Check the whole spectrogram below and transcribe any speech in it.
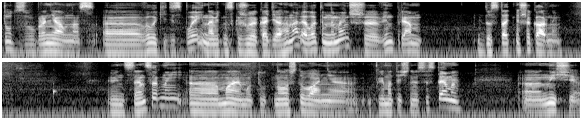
Тут з вбрання в нас е, великий дисплей, навіть не скажу, яка діагональ, але тим не менш е, він прям достатньо шикарний. Він сенсорний. Е, Маємо тут налаштування кліматичної системи. Е, Нижче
